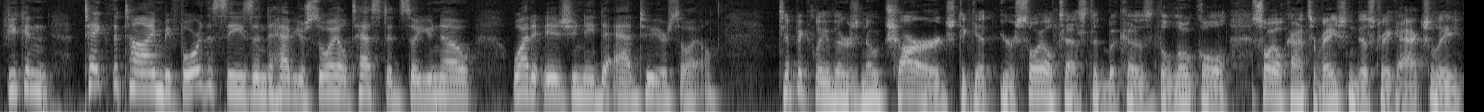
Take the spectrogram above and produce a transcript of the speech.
if you can take the time before the season to have your soil tested so you know what it is you need to add to your soil. Typically, there's no charge to get your soil tested because the local soil conservation district actually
